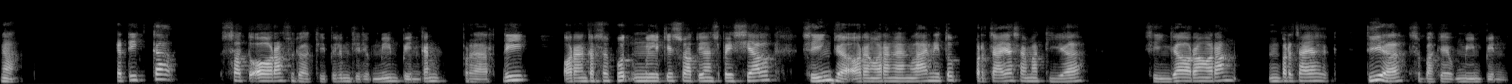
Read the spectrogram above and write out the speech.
Nah, ketika satu orang sudah dipilih menjadi pemimpin kan berarti orang tersebut memiliki sesuatu yang spesial sehingga orang-orang yang lain itu percaya sama dia sehingga orang-orang mempercaya dia sebagai pemimpin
